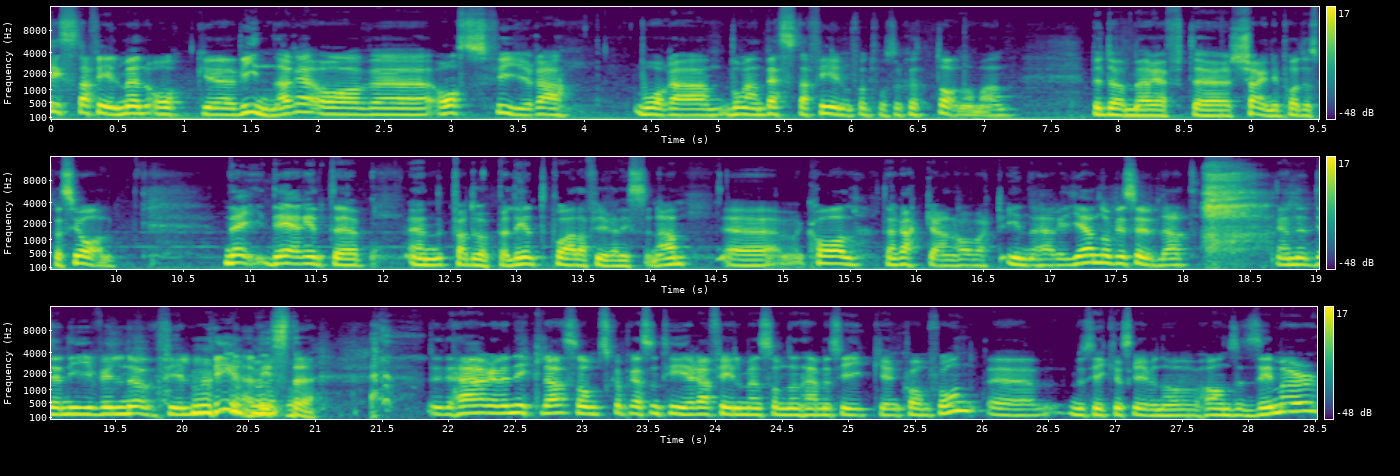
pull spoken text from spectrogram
Sista filmen och eh, vinnare av eh, oss fyra. Våra, våran bästa film från 2017 om man bedömer efter Shiny Podden special. Nej, det är inte en kvadrupel. Det är inte på alla fyra listorna. Eh, Karl, den rackaren, har varit inne här igen och besudlat en Denis Villeneuve-film till. Jag visste det. Det här är det Niklas som ska presentera filmen som den här musiken kom från. Eh, musiken skriven av Hans Zimmer.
